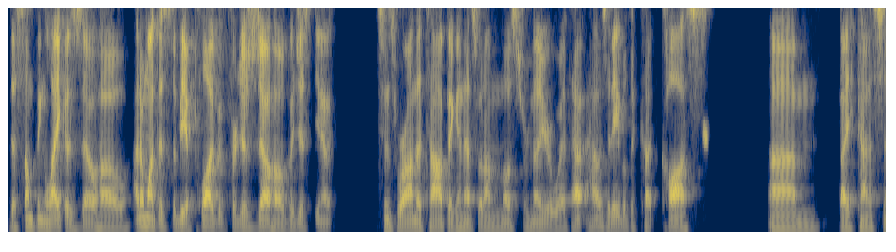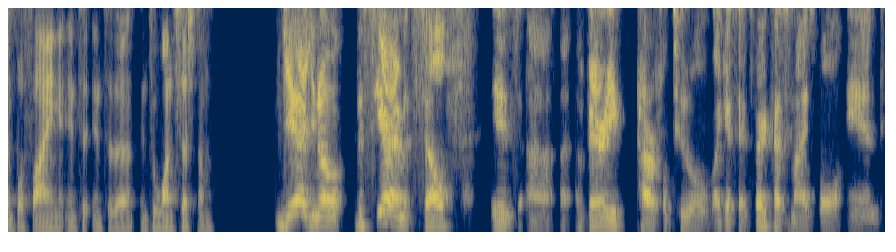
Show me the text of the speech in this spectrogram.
the something like a Zoho. I don't want this to be a plug for just Zoho, but just you know since we're on the topic and that's what I'm most familiar with, how, how is it able to cut costs um, by kind of simplifying into into the into one system yeah you know the crm itself is uh, a very powerful tool like i said it's very customizable and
